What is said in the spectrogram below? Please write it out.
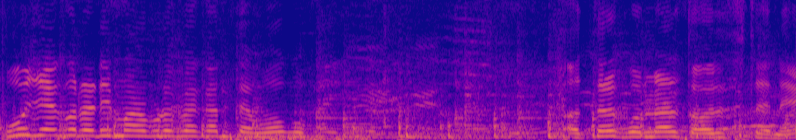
ಪೂಜೆಗೂ ರೆಡಿ ಮಾಡಿಬಿಡ್ಬೇಕಂತೆ, ಹೋಗು. ಹತ್ರಕ್ಕೆ ಬಂದ್ಮೇಲೆ ತೋರಿಸ್ತೇನೆ.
